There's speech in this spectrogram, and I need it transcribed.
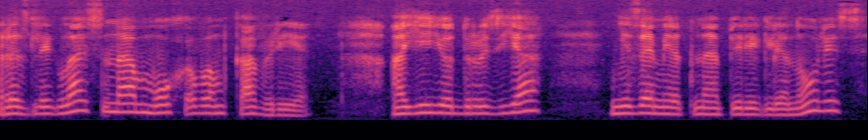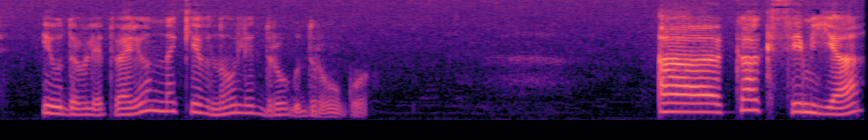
разлеглась на моховом ковре, а ее друзья незаметно переглянулись и удовлетворенно кивнули друг другу. «А как семья?»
